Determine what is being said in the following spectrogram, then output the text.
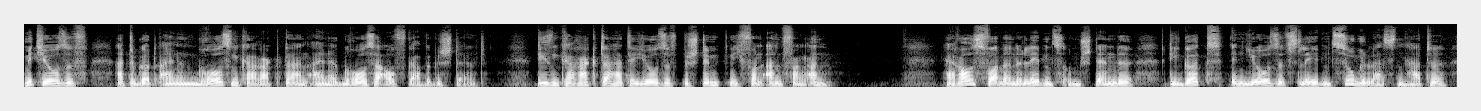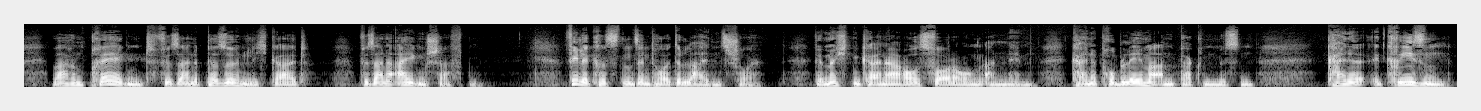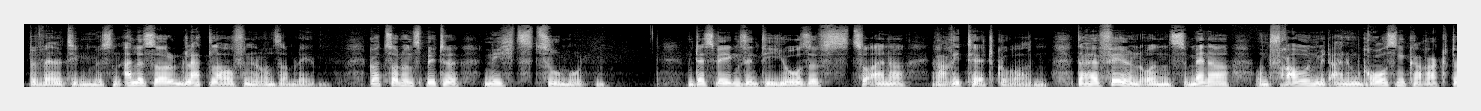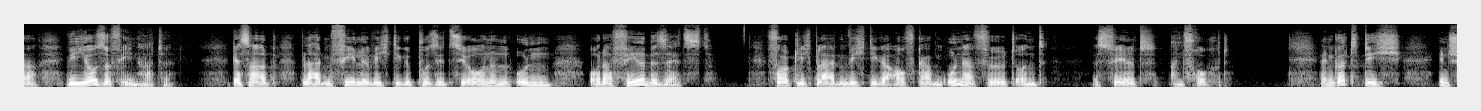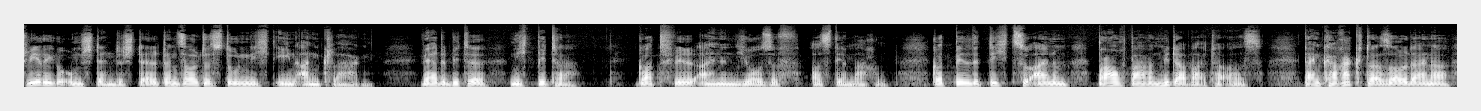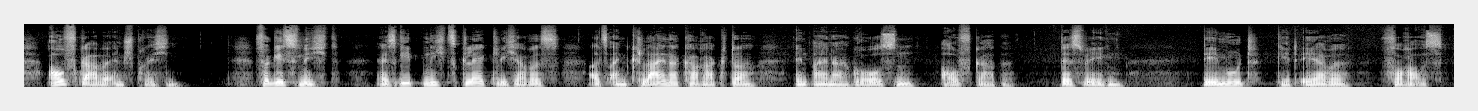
Mit Josef hatte Gott einen großen Charakter an eine große Aufgabe gestellt. Diesen Charakter hatte Josef bestimmt nicht von Anfang an. Herausfordernde Lebensumstände, die Gott in Josefs Leben zugelassen hatte, waren prägend für seine Persönlichkeit, für seine Eigenschaften. Viele Christen sind heute leidensscheu. Wir möchten keine Herausforderungen annehmen, keine Probleme anpacken müssen, keine Krisen bewältigen müssen. Alles soll glatt laufen in unserem Leben. Gott soll uns bitte nichts zumuten. Und deswegen sind die Josefs zu einer Rarität geworden. Daher fehlen uns Männer und Frauen mit einem großen Charakter, wie Josef ihn hatte. Deshalb bleiben viele wichtige Positionen un- oder fehlbesetzt. Folglich bleiben wichtige Aufgaben unerfüllt und es fehlt an Frucht. Wenn Gott dich in schwierige Umstände stellt, dann solltest du nicht ihn anklagen. Werde bitte nicht bitter. Gott will einen Josef aus dir machen. Gott bildet dich zu einem brauchbaren Mitarbeiter aus. Dein Charakter soll deiner Aufgabe entsprechen. Vergiss nicht, es gibt nichts Kläglicheres als ein kleiner Charakter in einer großen Aufgabe. Deswegen, Demut geht Ehre voraus.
